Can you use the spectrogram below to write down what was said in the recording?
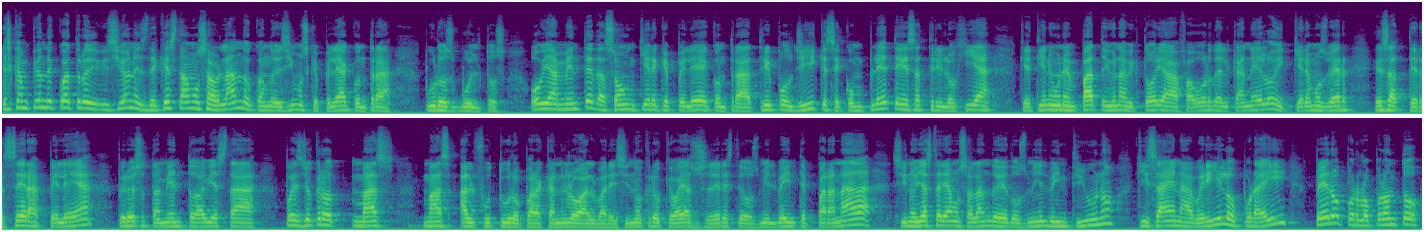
es campeón de cuatro divisiones. ¿De qué estamos hablando cuando decimos que pelea contra puros bultos? Obviamente Dazón quiere que pelee contra Triple G, que se complete esa trilogía que tiene un empate y una victoria a favor del Canelo y queremos ver esa tercera pelea, pero eso también todavía está, pues yo creo más más al futuro para Canelo Álvarez y no creo que vaya a suceder este 2020 para nada, sino ya estaríamos hablando de 2021, quizá en abril o por ahí, pero por lo pronto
